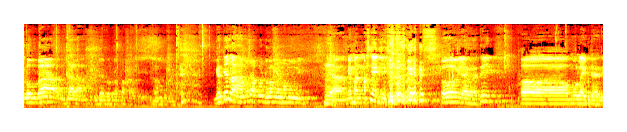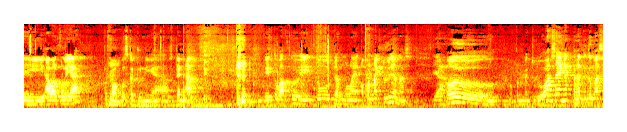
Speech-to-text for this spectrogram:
lomba udah lah, udah beberapa kali. Alhamdulillah. Gantian lah, masa aku doang yang ngomong nih. ya memang masnya ini. oh ya berarti eh, mulai dari awal kuliah berfokus ke dunia stand up. itu waktu itu udah mulai open mic dulu ya mas. Ya. Oh, open mic dulu. Wah, saya ingat banget itu Mas.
